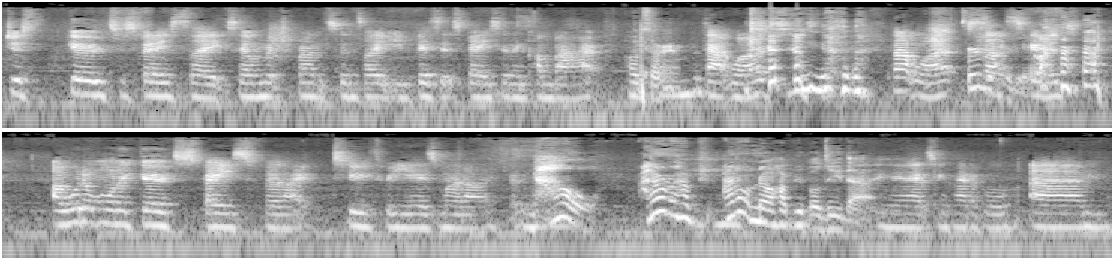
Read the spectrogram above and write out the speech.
just go to space, like say on Richard Branson's, like you visit space and then come back, Oh, sorry. that works. that works. That's good. I wouldn't want to go to space for like two, three years of my life. And No, I don't know how. I don't know how people do that. Yeah, it's incredible. Um,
